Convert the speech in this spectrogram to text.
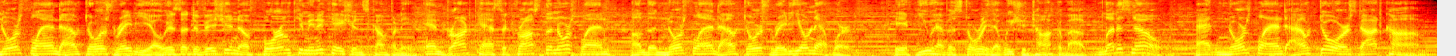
Northland Outdoors Radio is a division of Forum Communications Company and broadcasts across the Northland on the Northland Outdoors Radio Network. If you have a story that we should talk about, let us know at northlandoutdoors.com.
